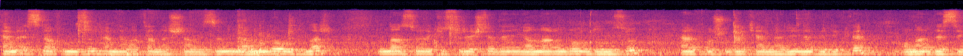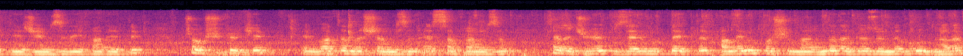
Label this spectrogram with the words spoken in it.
hem esnafımızın hem de vatandaşlarımızın yanında oldular. Bundan sonraki süreçte de yanlarında olduğumuzu her koşulda kendileriyle birlikte onları destekleyeceğimizi de ifade ettik. Çok şükür ki e, vatandaşlarımızın, esnaflarımızın teveccühü bizleri mutlu etti. Pandemi koşullarında da göz önünde bulundurarak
